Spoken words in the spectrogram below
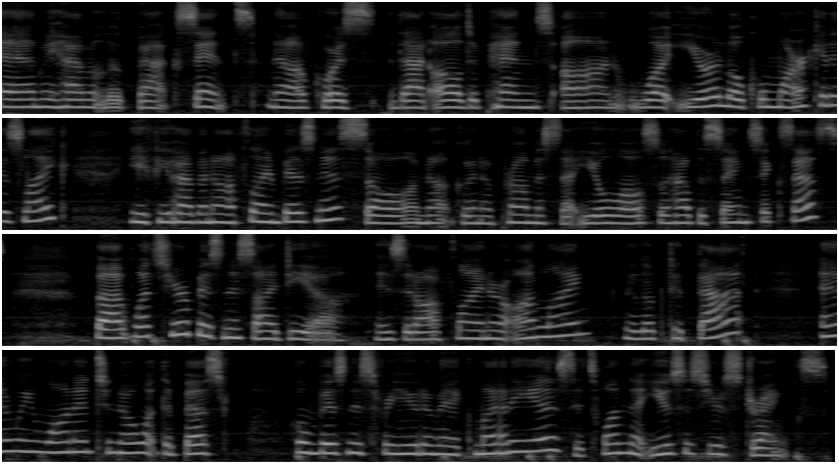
and we haven't looked back since. Now, of course, that all depends on what your local market is like. If you have an offline business, so I'm not going to promise that you'll also have the same success. But what's your business idea? Is it offline or online? We looked at that and we wanted to know what the best home business for you to make money is. It's one that uses your strengths.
